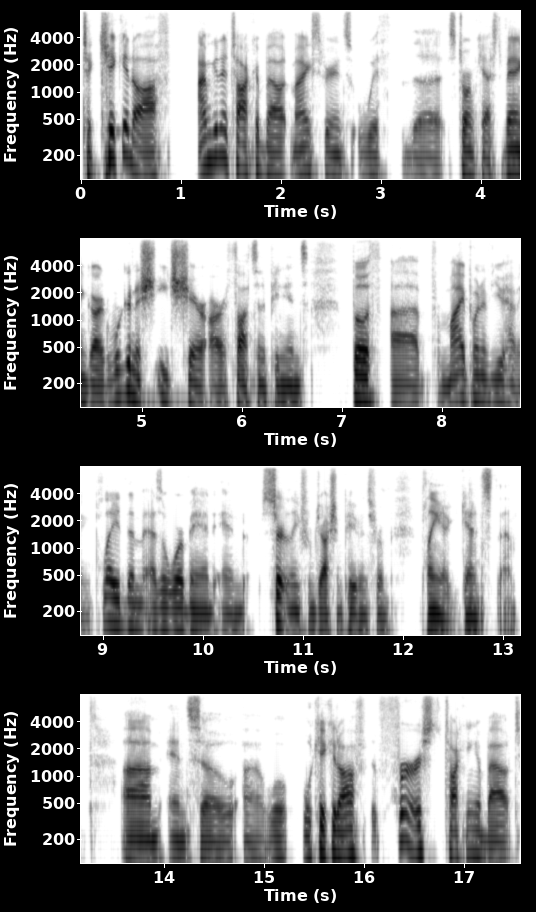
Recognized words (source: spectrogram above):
To kick it off, I'm going to talk about my experience with the Stormcast Vanguard. We're going to each share our thoughts and opinions, both uh, from my point of view, having played them as a war band, and certainly from Josh and Pavens from playing against them. Um, and so uh, we'll we'll kick it off first, talking about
